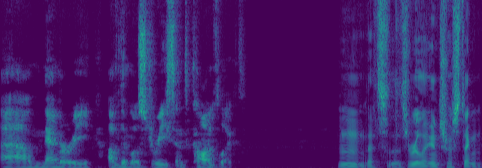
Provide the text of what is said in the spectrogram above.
uh, memory of the most recent conflict. Mm, that's that's really interesting.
